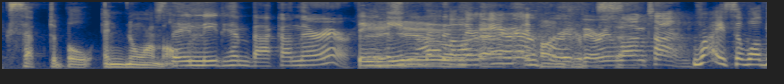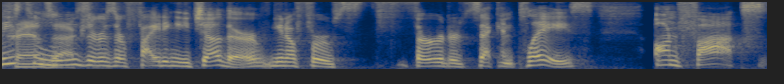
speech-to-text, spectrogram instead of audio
acceptable and normal. They need him back on their air. They, need him back on their air and for a very long time. Right. So while these two losers are fighting each other, you know, for third or second place on Fox,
